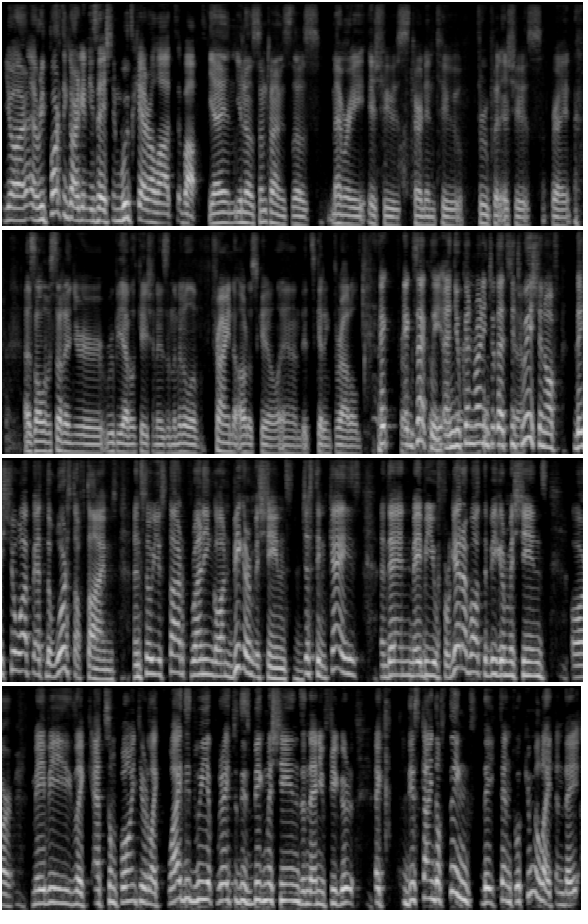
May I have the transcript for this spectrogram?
your uh, reporting organization would care a lot about. Yeah and you know sometimes those memory issues turn into throughput issues, right? As all of a sudden your Ruby application is in the middle of trying to autoscale and it's getting throttled. exactly. From and you can run into that situation yeah. of they show up at the worst of times. And so you start running on bigger machines just in case. And then maybe you forget about the bigger machines. Or maybe like at some point you're like, why did we upgrade to these big machines? And then you figure like these kind of things they tend to accumulate and they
